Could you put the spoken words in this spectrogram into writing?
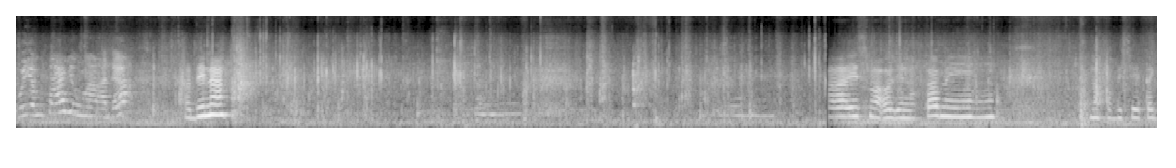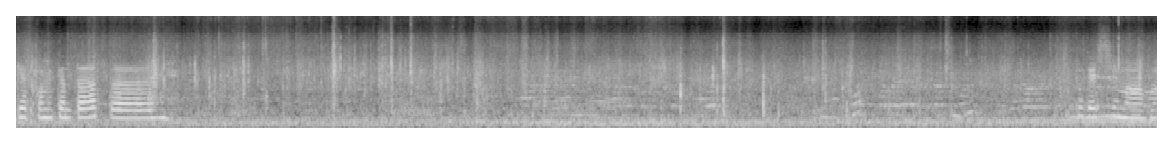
Uy, ang tayo nga ada. Adi na. Guys, mauli na kami. Nakabisita gyud kami kan tatay. Guys si mama.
